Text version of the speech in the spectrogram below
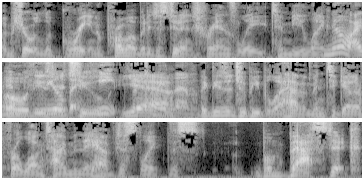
I'm sure it would look great in a promo, but it just didn't translate to me. Like No, I didn't oh, these feel are the two, yeah, them. like these are two people that haven't been together for a long time, and they have just like this bombastic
